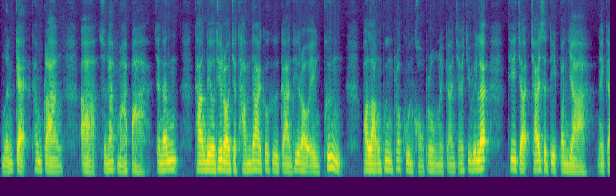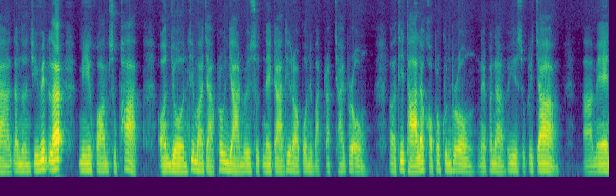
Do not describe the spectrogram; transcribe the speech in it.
เหมือนแกะท่ามกลางสุนัขหมาป่า ฉะนั้นทางเดียวที่เราจะทำได้ก็คือการที่เราเองพึ่งพลังพึ่งพระคุณของพระองค์ในการใช้ชีวิตและที่จะใช้สติปัญญาในการดำเนินชีวิตและมีความสุภาพอ่อนโยนที่มาจากพระวิญญาณบริสุทธิ์ในการที่เราปฏิบัติรับใช้พระองค์ อธิษฐานและขอบพระคุณพระองค์ ในพระนามพระเยซูคริสต์เจ้า อาเมน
